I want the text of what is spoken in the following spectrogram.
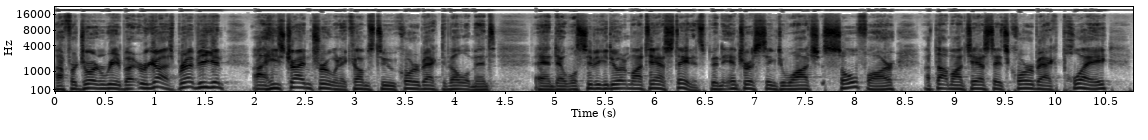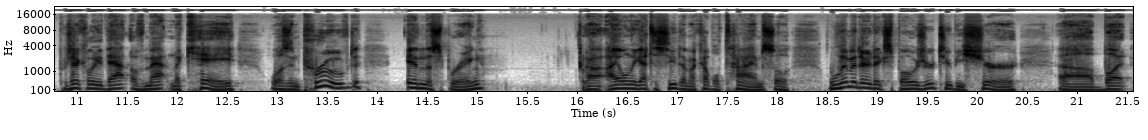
uh, for Jordan Reed. But regardless, Brett Vigen, uh, he's tried and true when it comes to quarterback development, and uh, we'll see if he can do it at Montana State. It's been interesting to watch so far. I thought Montana State's quarterback play, particularly that of Matt McKay, was improved in the spring. Uh, I only got to see them a couple times, so limited exposure to be sure. Uh, but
